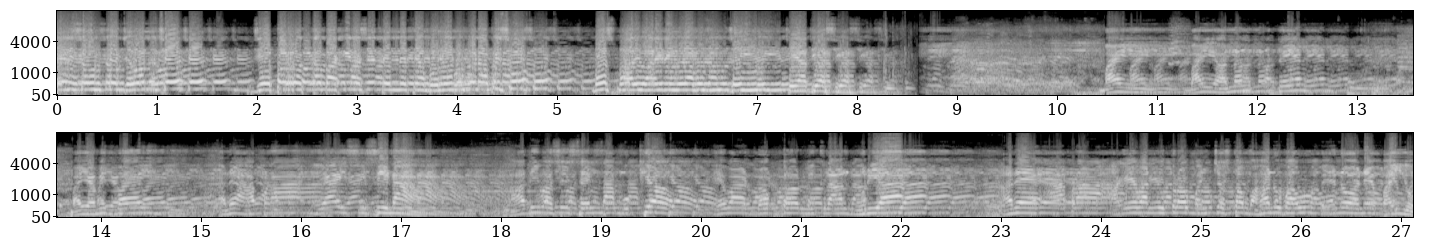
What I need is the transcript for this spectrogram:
રેલી સ્વરૂપે જવાનું છે જે પણ વક્તા બાકી રહેશે, તેમને ત્યાં બોલવાનું પણ આપીશું બસ મારી વાણીને વિરામ. જય હિન્દ, જય આદિવાસી ભાઈ ભાઈ અનંત પટેલ, ભાઈ અમિતભાઈ અને આપણા એઆઈસીસી ના આદિવાસી સેલના મુખ્ય એવા ડોક્ટર વિક્રાંત ભુરિયા અને આપણા આગેવાન મિત્રો, મંચસ્થ મહાનુભાવો, બહેનો અને ભાઈઓ,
